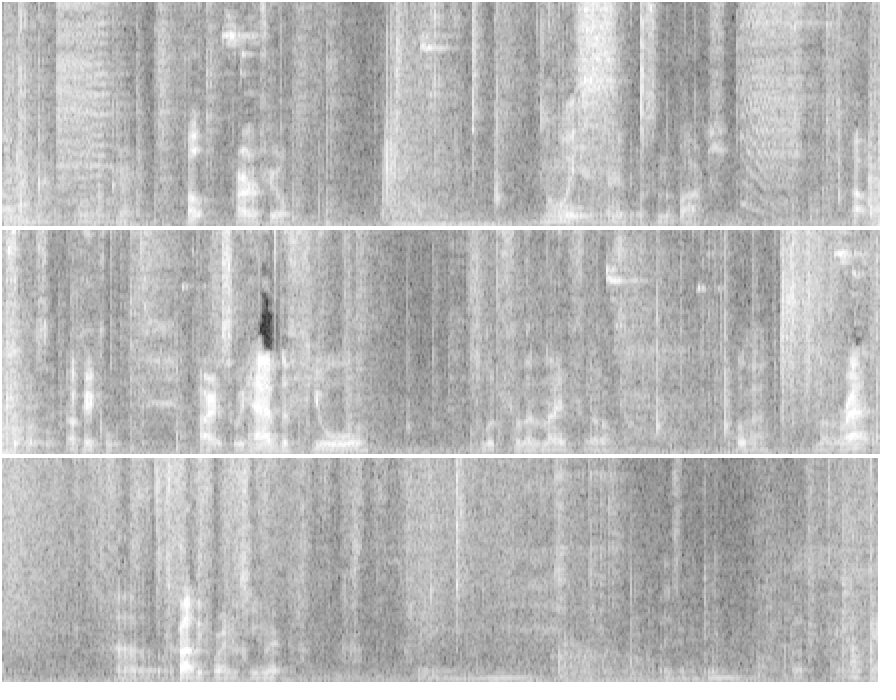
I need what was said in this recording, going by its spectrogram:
Oh, okay. Oh, burner fuel. Noise. Ooh, I need what's in the box. Oh, it's supposed to- okay, cool. All right, so we have the fuel. Look for the knife though. Oh, Wow. another rat. Oh. It's probably for an achievement. okay. What does that do? Oh, okay.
